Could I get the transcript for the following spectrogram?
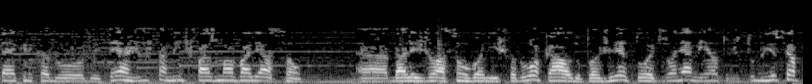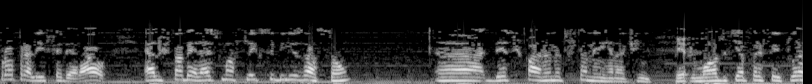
técnica do, do ITER justamente faz uma avaliação uh, da legislação urbanística do local, do plano diretor, de zoneamento, de tudo isso, e a própria lei federal, ela estabelece uma flexibilização uh, desses parâmetros também, Renatinho. De modo que a prefeitura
